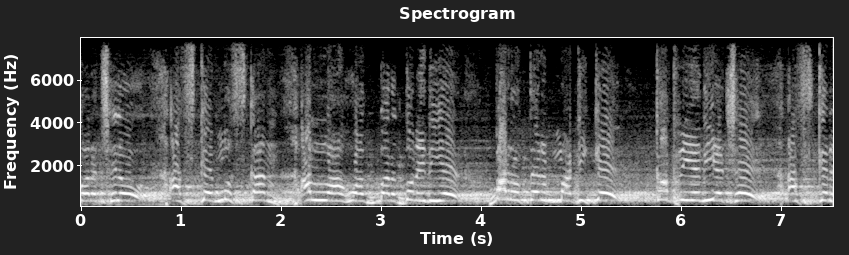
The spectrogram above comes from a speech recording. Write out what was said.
করেছিল। আজকে মুস্কান আল্লাহ আকবর ধ্বনি দিয়ে ভারতের মাটিকে কাঁপিয়ে দিয়েছে। আজকের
